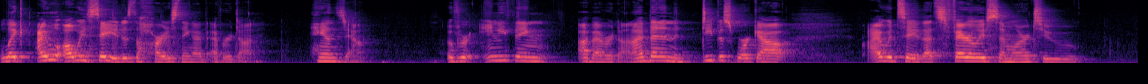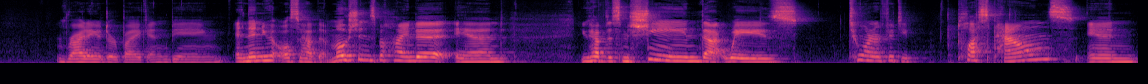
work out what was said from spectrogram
like I will always say it is the hardest thing I've ever done. Hands down. Over anything I've ever done. I've been in the deepest workout. I would say that's fairly similar to riding a dirt bike and being and then you also have the emotions behind it and you have this machine that weighs 250 plus pounds and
